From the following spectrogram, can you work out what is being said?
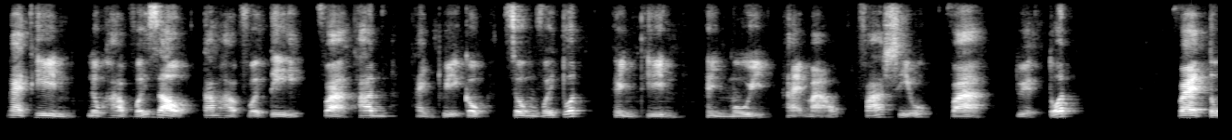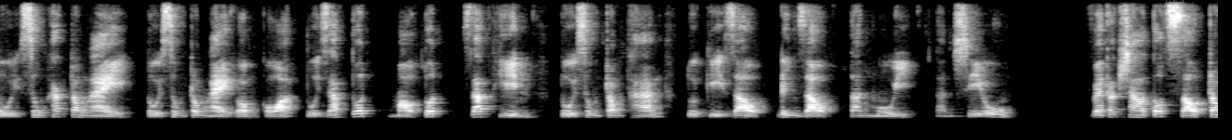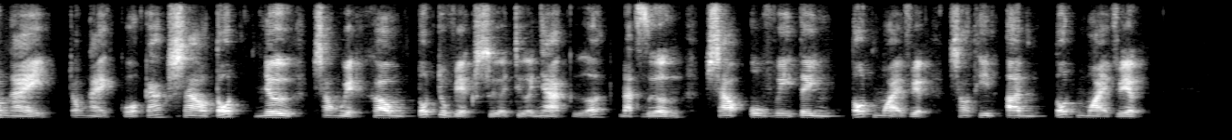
Ngày thìn lục hợp với dậu, tam hợp với tý và thân thành thủy cục xung với tuất, hình thìn, hình mùi, hại mão, phá xỉu và tuyệt tuất. Về tuổi xung khắc trong ngày, tuổi xung trong ngày gồm có tuổi giáp tuất, mậu tuất, giáp thìn, tuổi xung trong tháng, tuổi kỷ dậu, đinh dậu, tân mùi, tân sửu. Về các sao tốt xấu trong ngày, trong ngày có các sao tốt như sao nguyệt không tốt cho việc sửa chữa nhà cửa, đặt giường, sao u vi tinh tốt mọi việc, sao thiên ân tốt mọi việc.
